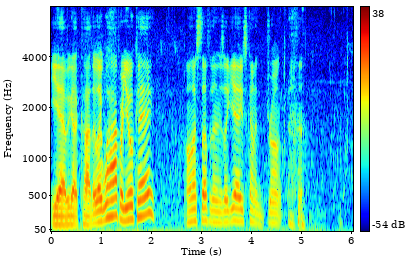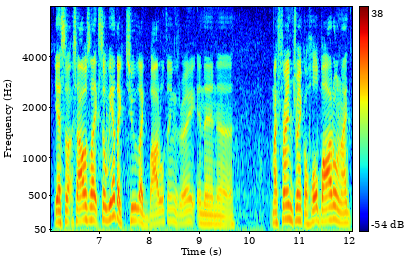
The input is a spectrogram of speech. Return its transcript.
yeah, we got caught. They're like, "What happened? Are you okay?" All that stuff, and then he's like, "Yeah, he's kind of drunk." yeah, so so I was like, so we had like two like bottle things, right? And then uh, my friend drank a whole bottle, and I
